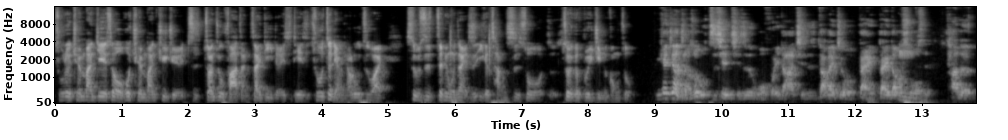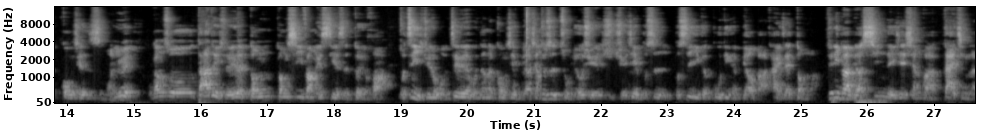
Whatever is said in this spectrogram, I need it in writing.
除了全盘接受或全盘拒绝，只专注发展在地的 STS？除了这两条路之外，是不是这篇文章也是一个尝试，说做一个 bridging 的工作？应该这样讲，说我之前其实我回答其实大概就带带到说。嗯他的贡献是什么？因为我刚刚说，大家对所谓的东东西方 STS 的对话，我自己觉得我这篇文章的贡献比较像，就是主流学学界不是不是一个固定的标靶，它也在动嘛，所以你把比较新的一些想法带进来，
